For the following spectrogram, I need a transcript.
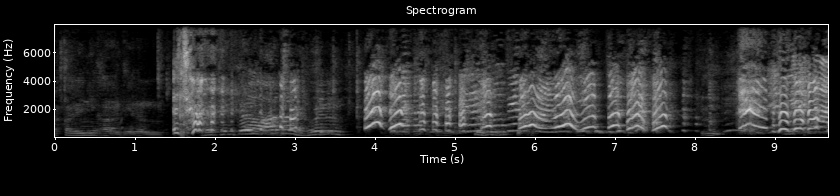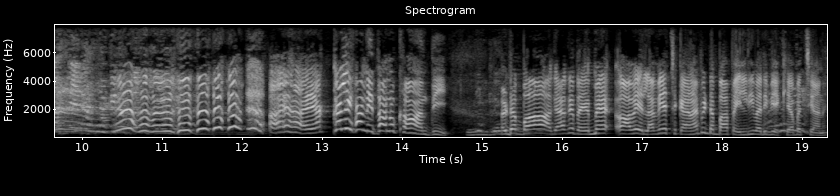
ਅਕਲ ਹੀ ਨਹੀਂ ਖਾਂਦੀ ਇਹਨਾਂ ਨੂੰ। ਆਏ ਹਾਏ ਅਕਲ ਹੀ। ਨਹੀਂ ਤੁਹਾਨੂੰ ਖਾਣ ਦੀ ਡੱਬਾ ਆ ਗਿਆ ਕਿਤੇ। ਮੈਂ ਆ ਵੇਲਾ ਵਿੱਚ ਕਹਿਣਾ ਵੀ ਡੱਬਾ ਪਹਿਲੀ ਵਾਰੀ ਵੇਖਿਆ ਬੱਚਿਆਂ ਨੇ।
